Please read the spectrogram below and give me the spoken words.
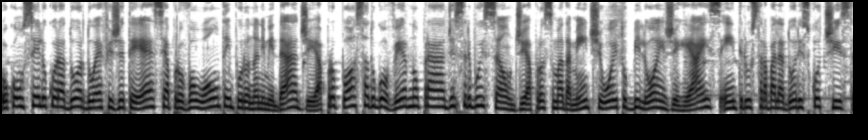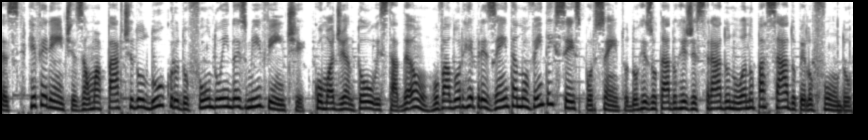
O Conselho Curador do FGTS aprovou ontem por unanimidade a proposta do governo para a distribuição de aproximadamente 8 bilhões de reais entre os trabalhadores cotistas, referentes a uma parte do lucro do fundo em 2020. Como adiantou o Estadão, o valor representa 96% do resultado registrado no ano passado pelo fundo.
